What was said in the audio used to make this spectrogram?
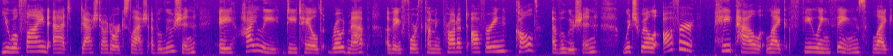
you will find at dash.org slash evolution a highly detailed roadmap of a forthcoming product offering called Evolution, which will offer PayPal-like feeling things like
